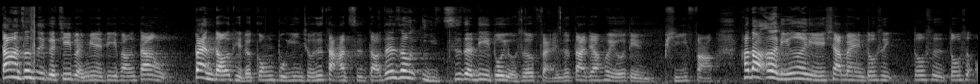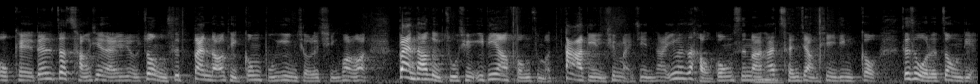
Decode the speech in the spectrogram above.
当然这是一个基本面的地方，当然。半导体的供不应求是大家知道，但是这种已知的利多有时候反而就大家会有点疲乏。它到二零二年下半年都是都是都是 OK 的，但是这长线来讲，这种是半导体供不应求的情况的话，半导体族群一定要逢什么大跌你去买进它，因为是好公司嘛，它成长性一定够，这是我的重点。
